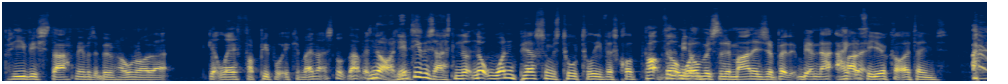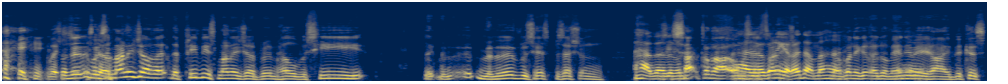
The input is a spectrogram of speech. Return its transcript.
previous staff members at Broomhill and all that get left for people to come in. That's not that was No, nobody case. was asked. Not, not one person was told to leave this club. Apart from, Not I mean, one. obviously the manager, but, but I, I Apart think from you a couple of times. So the, was the manager, the, the previous manager of Broomhill, was he like rem- removed was his position. Ah, well, was he sacked or that? ah, Or they he were gonna get rid of him, uh-huh. They're going to get rid of him anyway, aye, because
